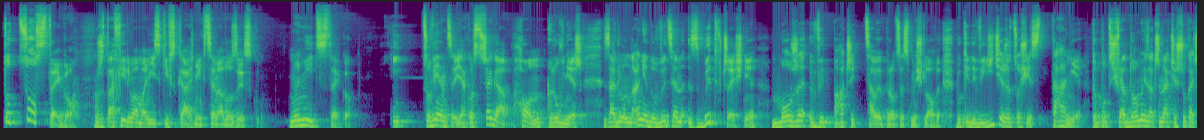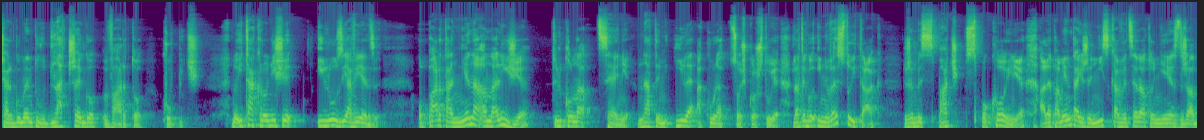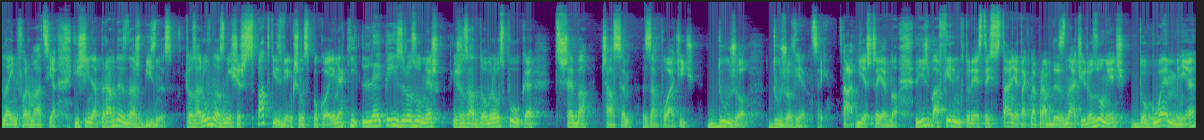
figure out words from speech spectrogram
to co z tego, że ta firma ma niski wskaźnik cena do zysku? No nic z tego. I co więcej, jak ostrzega Hon, również zaglądanie do wycen zbyt wcześnie może wypaczyć cały proces myślowy. Bo kiedy widzicie, że coś jest tanie, to podświadomie zaczynacie szukać argumentów, dlaczego warto kupić. No i tak rodzi się iluzja wiedzy, oparta nie na analizie, tylko na cenie, na tym, ile akurat coś kosztuje. Dlatego inwestuj tak, żeby spać spokojnie, ale pamiętaj, że niska wycena to nie jest żadna informacja. Jeśli naprawdę znasz biznes, to zarówno zniesiesz spadki z większym spokojem, jak i lepiej zrozumiesz, że za dobrą spółkę trzeba czasem zapłacić dużo, dużo więcej. A jeszcze jedno. Liczba firm, które jesteś w stanie tak naprawdę znać i rozumieć dogłębnie,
